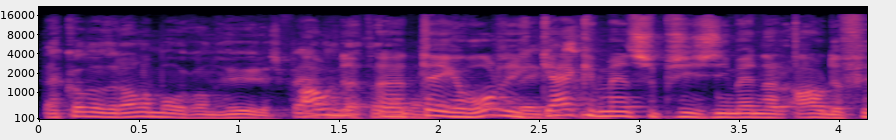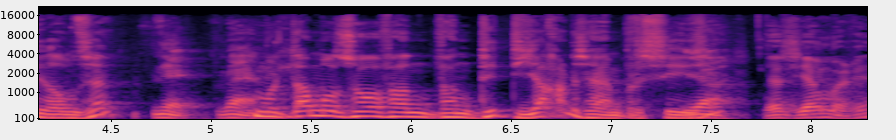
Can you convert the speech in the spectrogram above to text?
dat konden er allemaal gaan huren. Oude, dat er eh, allemaal tegenwoordig kijken mensen precies niet meer naar oude films. Hè? Nee, Het moet allemaal zo van, van dit jaar zijn precies. Ja. Dat is jammer, hè?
